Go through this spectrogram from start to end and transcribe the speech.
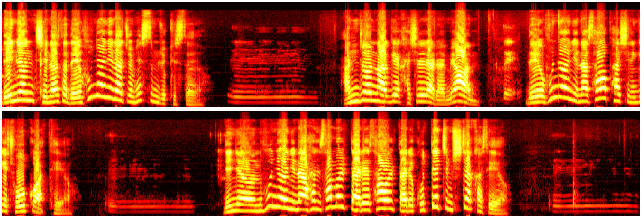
내년 지나서 내후년이나 좀 했으면 좋겠어요. 음, 안전하게 가시려면 네, 내후년이나 사업하시는 게 좋을 것 같아요. 음, 내년 후년이나 한 3월 달에 4월 달에 그때쯤 시작하세요. 음,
